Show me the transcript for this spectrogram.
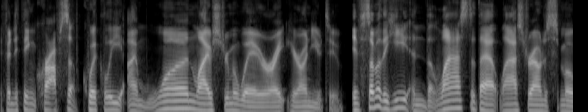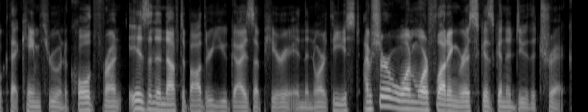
If anything crops up quickly, I'm one live stream away right here on YouTube. If some of the heat and the last of that last round of smoke that came through in a cold front isn't enough to bother you guys up here in the Northeast, I'm sure one more flooding risk is going to do the trick.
